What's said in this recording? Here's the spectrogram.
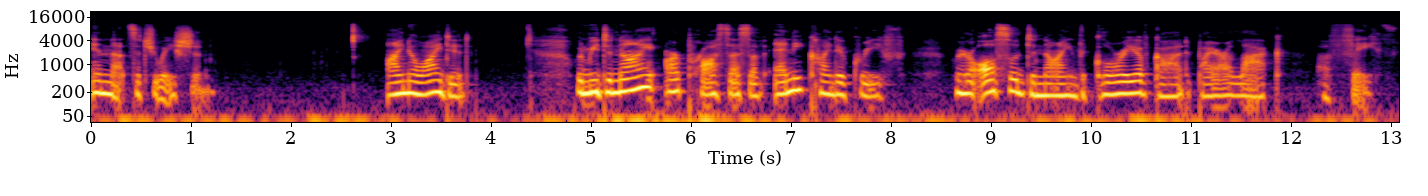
in that situation? I know I did. When we deny our process of any kind of grief, we are also denying the glory of God by our lack of faith.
